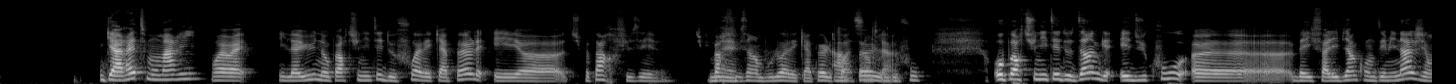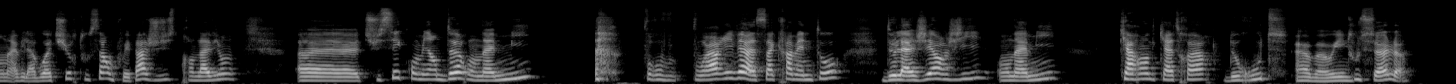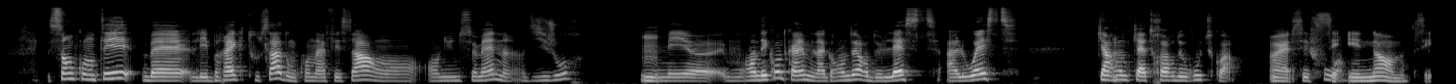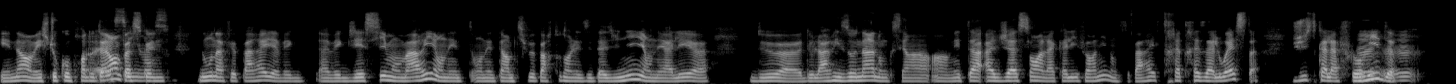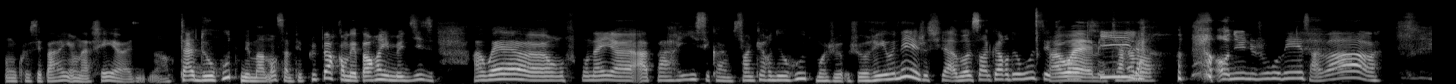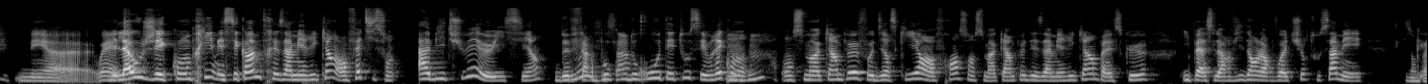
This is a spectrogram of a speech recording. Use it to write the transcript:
Garrett, mon mari, ouais, ouais, il a eu une opportunité de fou avec Apple et euh, tu peux pas refuser, tu peux pas refuser un boulot avec Apple, quoi. C'est un truc de fou. Opportunité de dingue et du coup, euh, ben, il fallait bien qu'on déménage et on avait la voiture, tout ça, on pouvait pas juste prendre l'avion. Euh, tu sais combien d'heures on a mis pour, pour arriver à Sacramento? De la Géorgie On a mis 44 heures de route Ah bah oui. tout seul, sans compter ben, les breaks, tout ça. Donc on a fait ça en, en une semaine, dix jours. Mm. Mais euh, vous vous rendez compte quand même la grandeur de l'est à l'ouest, 44 heures de route quoi. Ouais, C'est fou, C'est hein. énorme, c'est énorme. Et je te comprends totalement parce immense. que nous, on a fait pareil avec, avec Jessie, mon mari. On, est, on était un petit peu partout dans les États-Unis. On est allé euh, de, euh, de l'Arizona, donc c'est un, un état adjacent à la Californie, donc c'est pareil, très très à l'ouest, jusqu'à la Floride. Mm, mm, mm. Donc c'est pareil, on a fait euh, un tas de routes, mais maintenant ça me fait plus peur quand mes parents ils me disent ah ouais, euh, on faut qu'on aille à, à Paris, c'est quand même 5 heures de route. Moi je, je rayonnais, je suis là, bon 5 heures de route, c'est Ah ouais, mais carrément. en une journée, ça va. Mais ouais. Mais là où j'ai compris, mais c'est quand même très américain, en fait, ils sont habitués, eux, ici, hein, de Oui, faire beaucoup ça. de routes et tout. C'est vrai qu'on Mhm. on se moque un peu, faut dire ce qu'il y a. En France, on se moque un peu des Américains parce que ils passent leur vie dans leur voiture, tout ça, mais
